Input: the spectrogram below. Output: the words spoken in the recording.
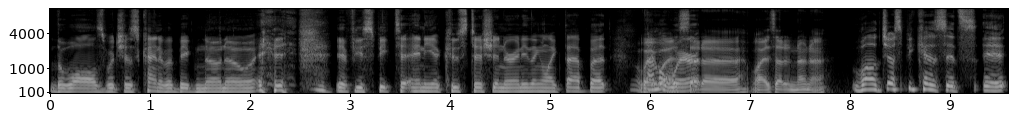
the walls, which is kind of a big no-no if you speak to any acoustician or anything like that. But Wait, I'm why aware. is that a why is that a no no? Well, just because it's it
